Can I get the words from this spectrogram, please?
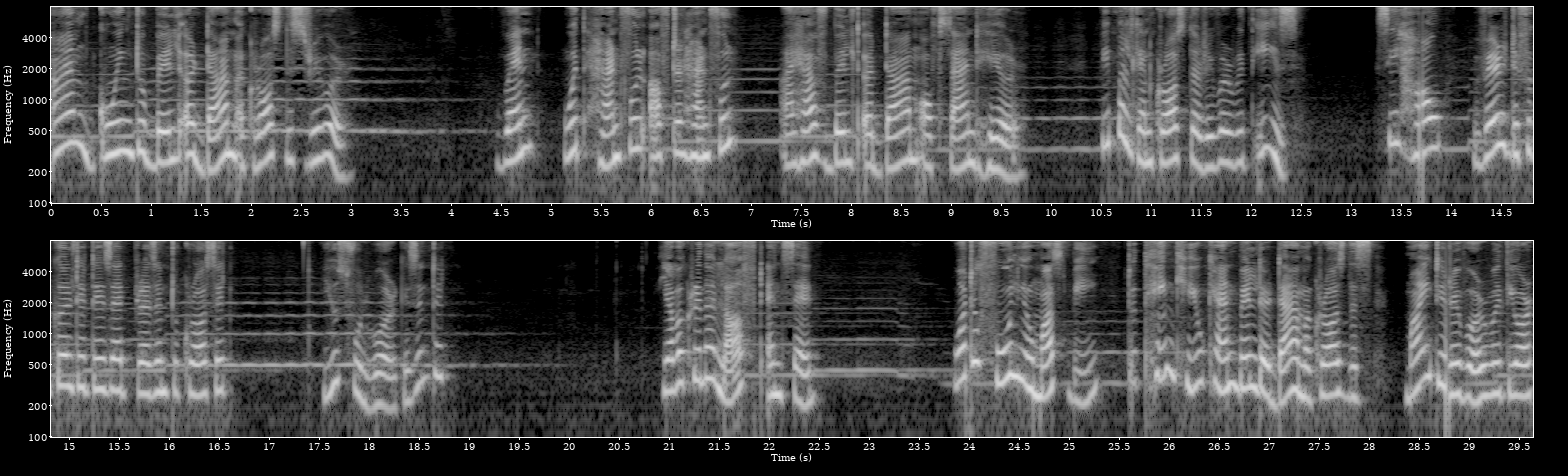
I am going to build a dam across this river. When, with handful after handful, I have built a dam of sand here, people can cross the river with ease. See how very difficult it is at present to cross it. Useful work, isn't it? Yavakrida laughed and said, What a fool you must be to think you can build a dam across this mighty river with your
